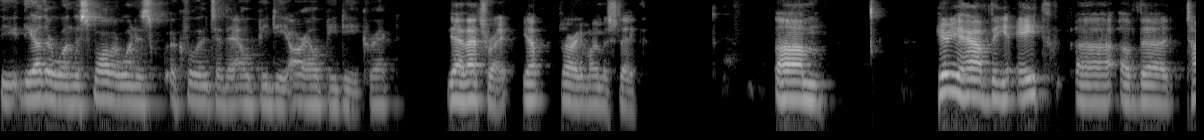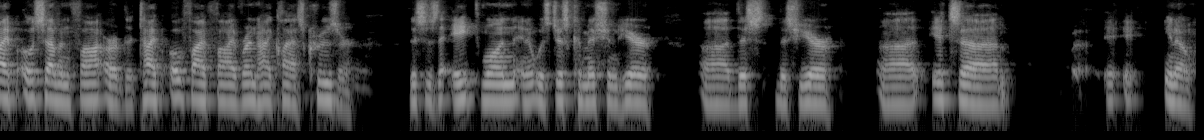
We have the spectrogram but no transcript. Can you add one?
the the other one, the smaller one, is equivalent to the LPD, RLPD, correct? Yeah, that's right. Yep. Sorry, my mistake. Um, here you have the eighth uh, of the Type 075 or the Type 055 Renhai class cruiser. This is the eighth one, and it was just commissioned here uh, this this year. Uh, it's uh, it, it, you know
